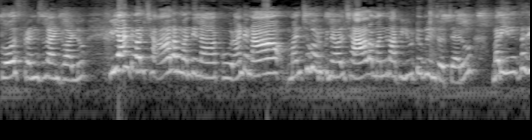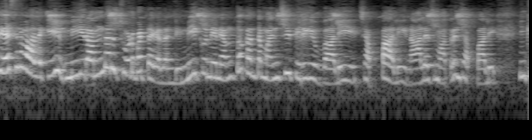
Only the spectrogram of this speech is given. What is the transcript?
క్లోజ్ ఫ్రెండ్స్ లాంటి వాళ్ళు. ఇలాంటి వాళ్ళు చాలామంది నాకు అంటే నా మంచి కోరుకునే వాళ్ళు చాలామంది నాకు యూట్యూబ్ నుంచి వచ్చారు. మరి ఇంత చేసిన వాళ్ళకి మీరందరూ చూడబట్టే కదండి. మీకు నేను ఎంతో కొంత మంచి తిరిగి ఇవ్వాలి చెప్పాలి నాలెడ్జ్ మాత్రం చెప్పాలి. ఇంక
